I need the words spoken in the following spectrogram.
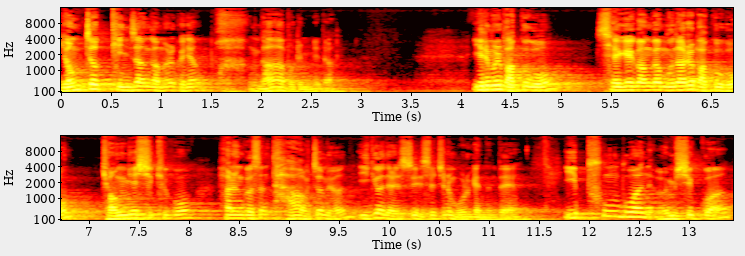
영적 긴장감을 그냥 확 나와버립니다. 이름을 바꾸고 세계관과 문화를 바꾸고 격리시키고 하는 것은 다 어쩌면 이겨낼 수 있을지는 모르겠는데 이 풍부한 음식과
